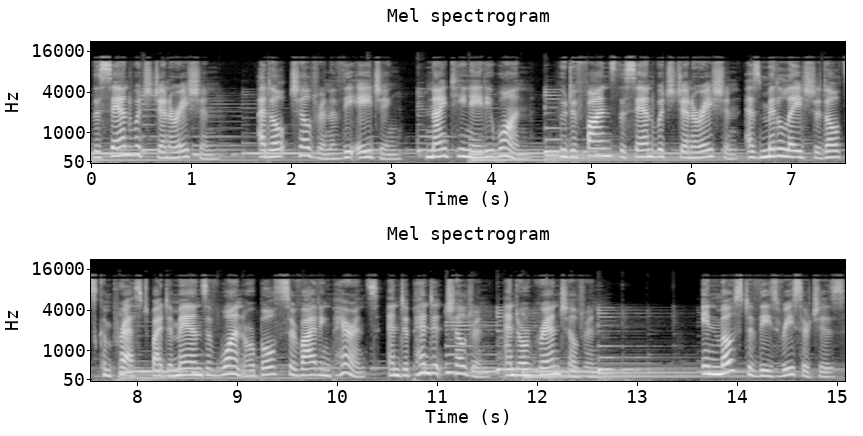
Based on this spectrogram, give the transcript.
The Sandwich Generation, Adult Children of the Aging, 1981, who defines the sandwich generation as middle-aged adults compressed by demands of one or both surviving parents and dependent children and or grandchildren. In most of these researches,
